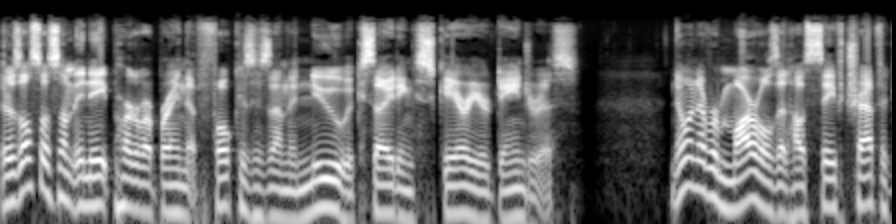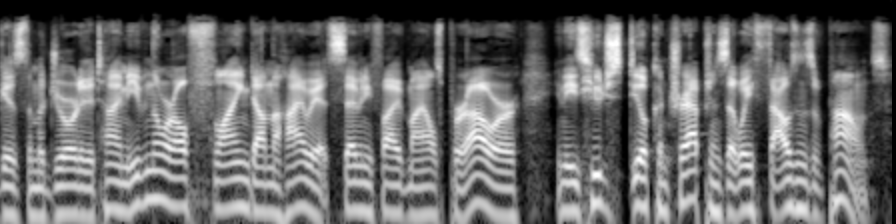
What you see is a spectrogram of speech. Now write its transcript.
There's also some innate part of our brain that focuses on the new, exciting, scary, or dangerous. No one ever marvels at how safe traffic is the majority of the time, even though we're all flying down the highway at 75 miles per hour in these huge steel contraptions that weigh thousands of pounds.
